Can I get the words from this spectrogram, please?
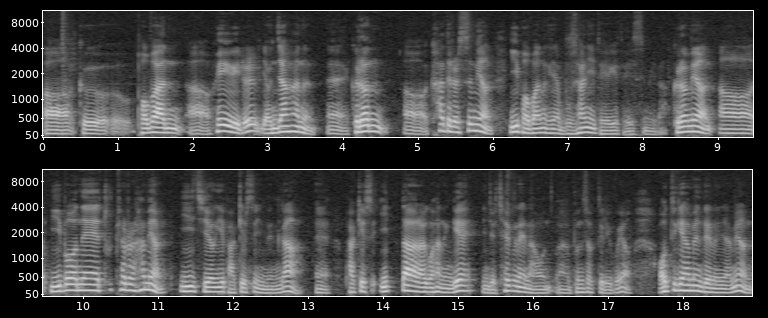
어, 그 법안 어, 회의를 연장하는 예, 그런 어, 카드를 쓰면 이 법안은 그냥 무산이 되게 돼 있습니다. 그러면 어, 이번에 투표를 하면 이 지역이 바뀔 수 있는가? 예, 바뀔 수 있다라고 하는 게 이제 최근에 나온 어, 분석들이고요. 어떻게 하면 되느냐면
